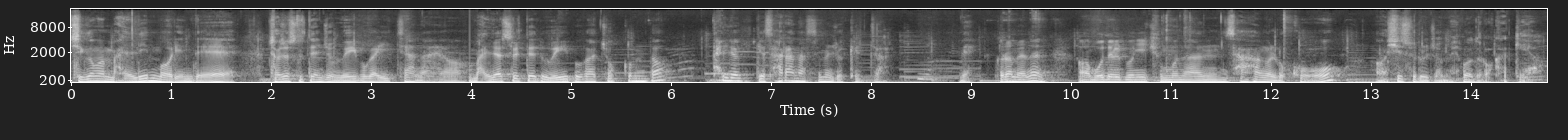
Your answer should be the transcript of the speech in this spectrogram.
지금은 말린 머리인데 젖었을 때는 좀 웨이브가 있잖아요. 말렸을 때도 웨이브가 조금 더 탄력 있게 살아났으면 좋겠죠. 네. 네. 그러면은 어, 모델분이 주문한 사항을 놓고 어, 시술을 좀 해보도록 할게요.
